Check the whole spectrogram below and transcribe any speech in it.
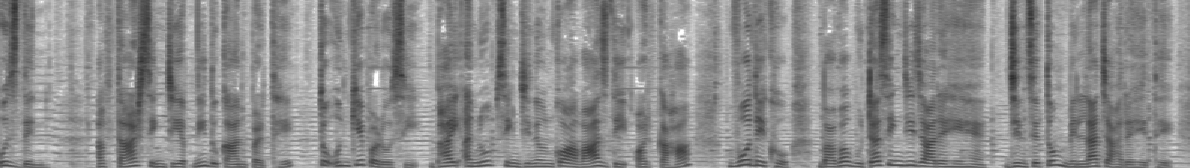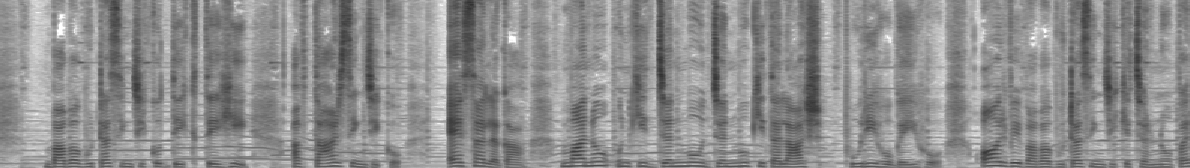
उस दिन अवतार सिंह जी अपनी दुकान पर थे तो उनके पड़ोसी भाई अनूप सिंह जी ने उनको आवाज़ दी और कहा वो देखो बाबा बूटा सिंह जी जा रहे हैं जिनसे तुम मिलना चाह रहे थे। बाबा बूटा सिंह जी को देखते ही अवतार सिंह जी को ऐसा लगा, मानो उनकी जन्मों जन्मों की तलाश पूरी हो गई हो और वे बाबा बूटा सिंह जी के चरणों पर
